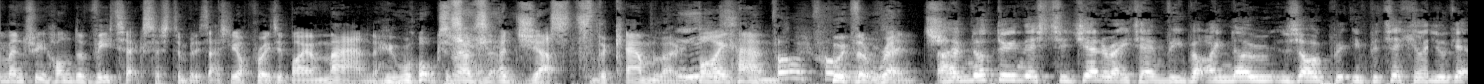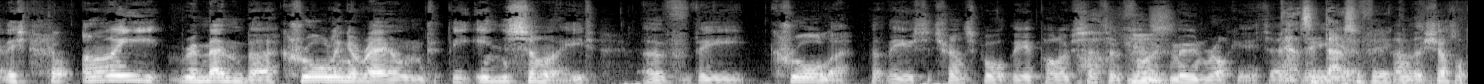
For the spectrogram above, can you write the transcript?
rudimentary Honda VTEC system, but it's actually operated by a man who walks around and adjusts the cam load by hand prob- probably with a wrench. I'm not doing this to generate envy, but I know Zog in particular, you'll get this. I remember crawling around the inside of the crawler that they used to transport the Apollo Saturn V moon rocket and, That's the, a uh, vehicle. and the shuttle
